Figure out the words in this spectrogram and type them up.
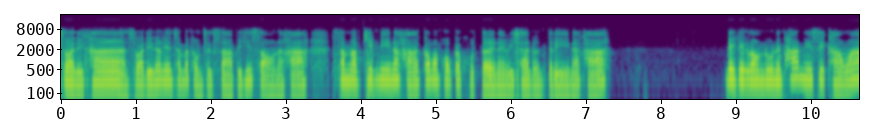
สวัสดีค่ะ สวัสดีนักเรียนชั้นประถมศึกษาปีที่ 2 นะคะสำหรับคลิปนี้นะคะ ก็มาพบกับครูเตยในวิชาดนตรีนะคะ เด็กๆลองดูในภาพนี้สิคะว่า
